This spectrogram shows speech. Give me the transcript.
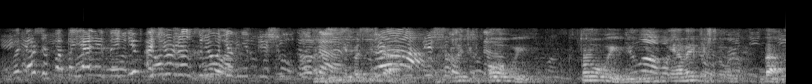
Вы даже побоялись зайти в А чего же он к людям не пришел туда? Объясните про Да, пришел Скажите, туда. кто вы? Кто вы? Не, не- не говорите, что вы... Да.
